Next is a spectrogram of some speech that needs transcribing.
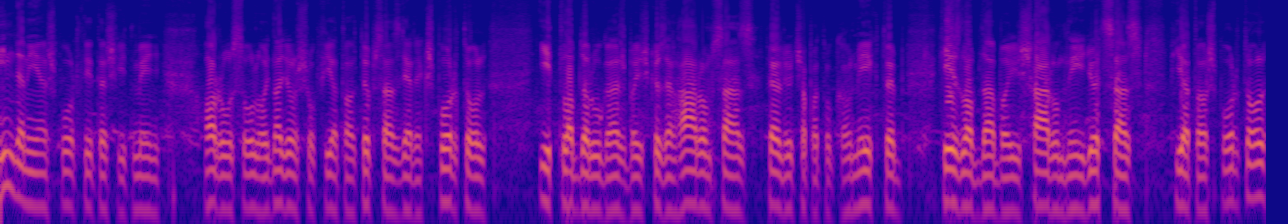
Minden ilyen sportlétesítmény arról szól, hogy nagyon sok fiatal, több száz gyerek sportol, itt labdarúgásban is közel 300, felnőtt csapatokkal még több, kézlabdában is 3-4-500 fiatal sportol.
